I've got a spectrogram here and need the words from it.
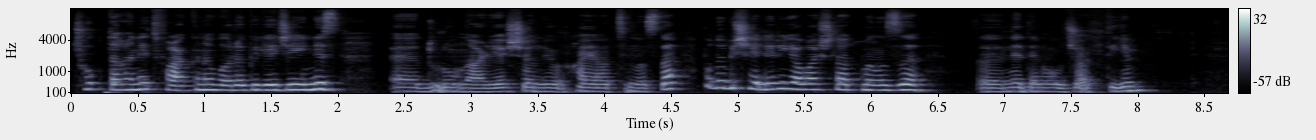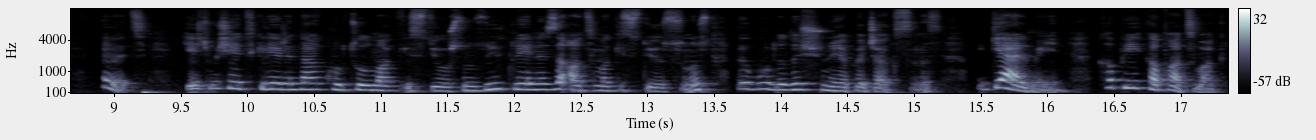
çok daha net farkına varabileceğiniz e, durumlar yaşanıyor hayatınızda. Bu da bir şeyleri yavaşlatmanızı e, neden olacak diyeyim. Evet, geçmiş etkilerinden kurtulmak istiyorsunuz, yüklerinizi atmak istiyorsunuz ve burada da şunu yapacaksınız. Gelmeyin, kapıyı kapatmak.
